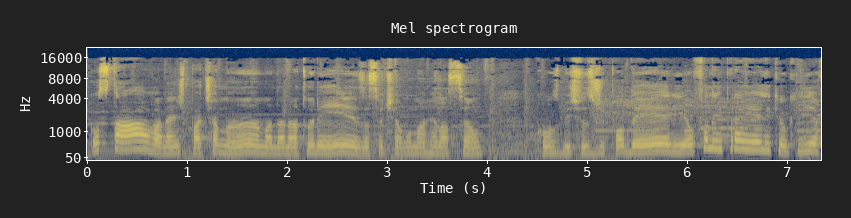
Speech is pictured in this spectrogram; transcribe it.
gostava, né, de Pachamama, da natureza, se eu tinha alguma relação com os bichos de poder, e eu falei para ele que eu queria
